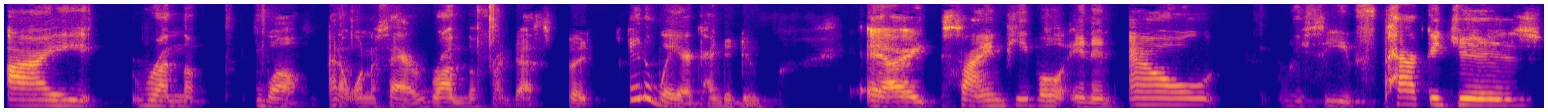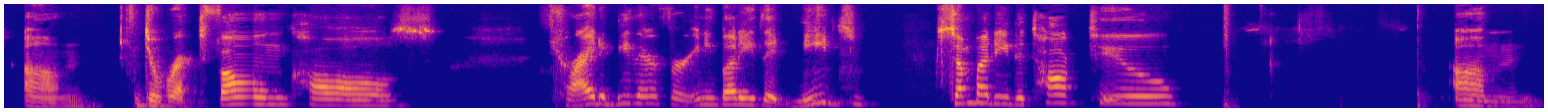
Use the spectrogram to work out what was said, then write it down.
I run the, well, I don't want to say I run the front desk, but in a way, I kind of do. I sign people in and out, receive packages, um, direct phone calls, try to be there for anybody that needs somebody to talk to. Um,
